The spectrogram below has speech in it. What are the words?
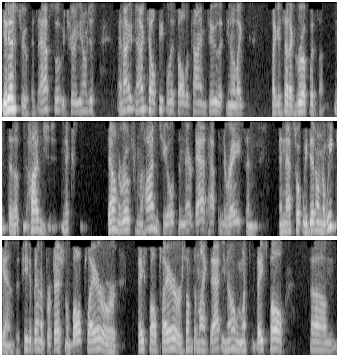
It is true. It's absolutely true. You know, just and I and I tell people this all the time too. That you know, like like I said, I grew up with the, the Hodden next down the road from the Haudenschilds, and their dad happened to race, and and that's what we did on the weekends. If he'd have been a professional ball player or baseball player or something like that, you know, we went to baseball um,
